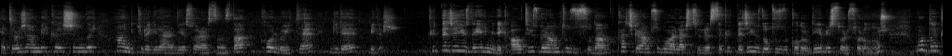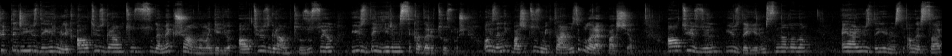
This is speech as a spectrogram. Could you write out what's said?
heterojen bir karışımdır. Hangi türe girer diye sorarsanız da kolloide girebilir. Kütlece %20'lik 600 gram tuzlu sudan kaç gram su buharlaştırılırsa kütlece %30'luk olur diye bir soru sorulmuş. Burada kütlece %20'lik 600 gram tuzlu su demek şu anlama geliyor. 600 gram tuzlu suyun %20'si kadarı tuzmuş. O yüzden ilk başta tuz miktarımızı bularak başlayalım. 600'ün %20'sini alalım. Eğer %20'sini alırsak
